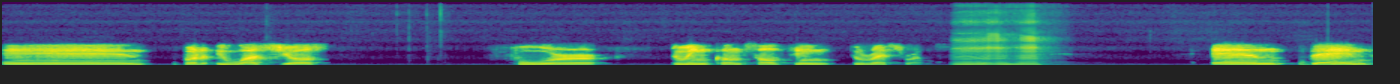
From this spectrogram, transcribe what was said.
and but it was just for doing consulting to restaurants. Mm-hmm. And then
